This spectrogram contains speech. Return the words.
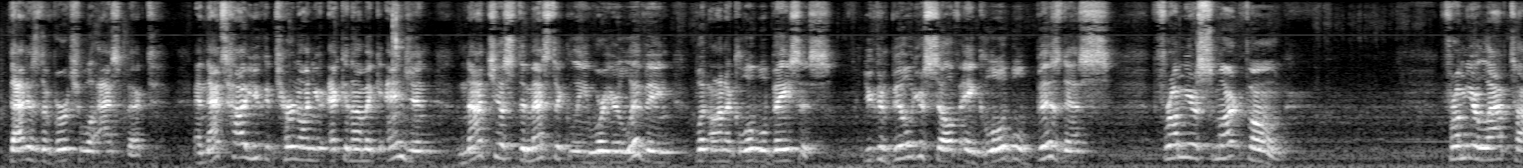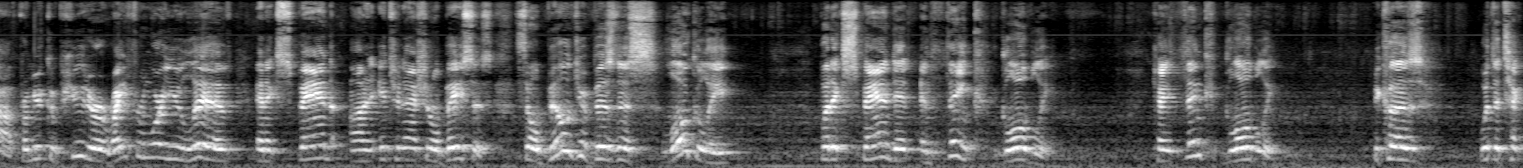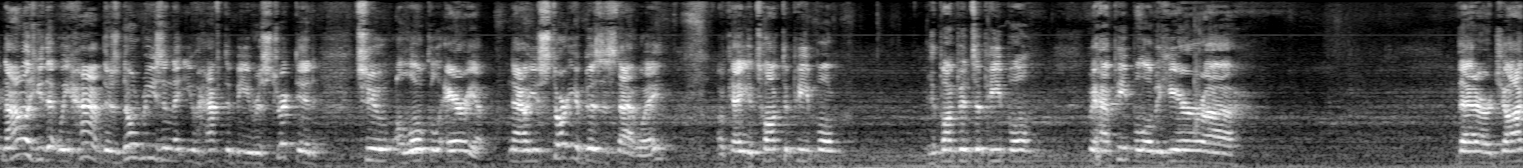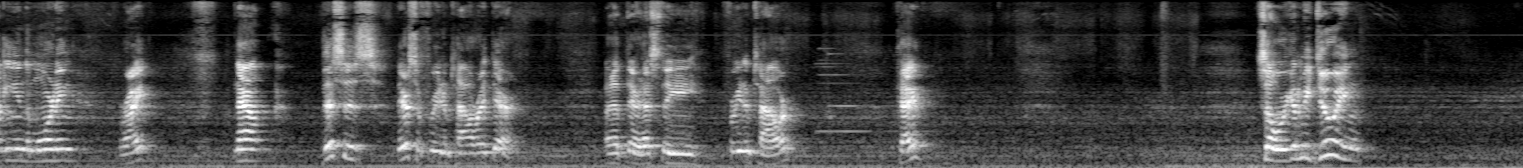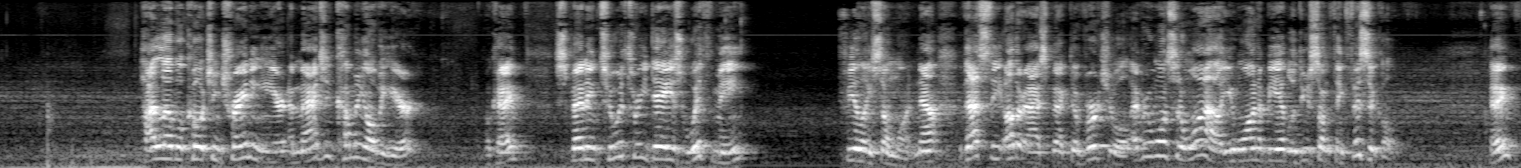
that is the virtual aspect. And that's how you can turn on your economic engine, not just domestically where you're living, but on a global basis. You can build yourself a global business from your smartphone, from your laptop, from your computer, right from where you live, and expand on an international basis. So build your business locally, but expand it and think globally. Okay, think globally. Because with the technology that we have, there's no reason that you have to be restricted to a local area. Now, you start your business that way. Okay, you talk to people, you bump into people, we have people over here uh, that are jogging in the morning, right? Now, this is, there's a Freedom Tower right there. Right up there, that's the Freedom Tower, okay? So we're gonna be doing high level coaching training here. Imagine coming over here, okay? Spending two or three days with me feeling someone. Now, that's the other aspect of virtual. Every once in a while, you want to be able to do something physical. Okay?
